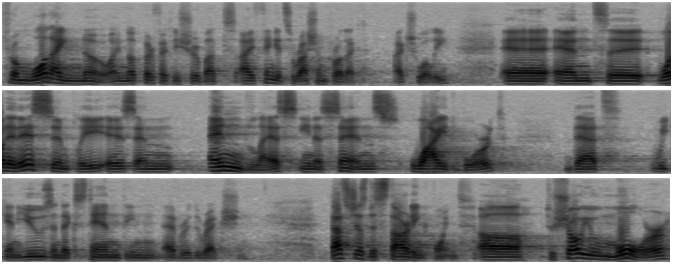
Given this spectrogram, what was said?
From what I know, I'm not perfectly sure, but I think it's a Russian product, actually. Uh, and uh, what it is simply is an endless, in a sense, whiteboard that we can use and extend in every direction. That's just the starting point. Uh, to show you more,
